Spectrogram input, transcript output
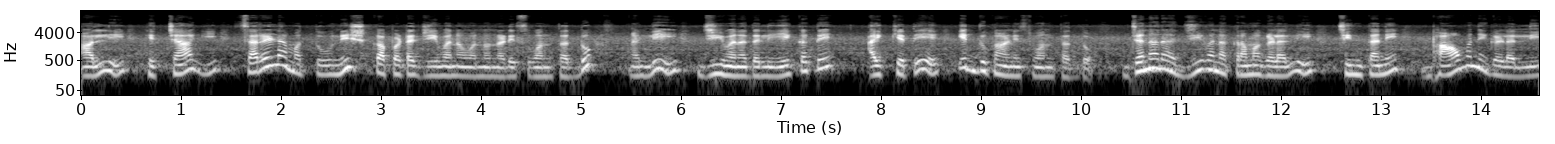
ಅಲ್ಲಿ ಹೆಚ್ಚಾಗಿ ಸರಳ ಮತ್ತು ನಿಷ್ಕಪಟ ಜೀವನವನ್ನು ನಡೆಸುವಂಥದ್ದು, ಅಲ್ಲಿ ಜೀವನದಲ್ಲಿ ಏಕತೆ, ಐಕ್ಯತೆ ಎದ್ದು ಕಾಣಿಸುವಂಥದ್ದು. ಜನರ ಜೀವನ ಕ್ರಮಗಳಲ್ಲಿ, ಚಿಂತನೆ, ಭಾವನೆಗಳಲ್ಲಿ,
